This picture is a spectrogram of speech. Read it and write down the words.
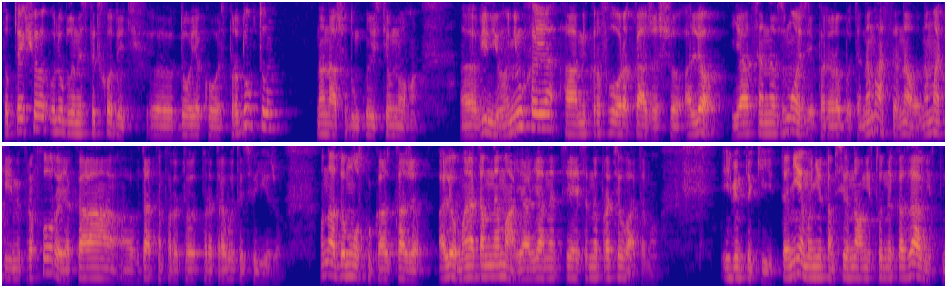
Тобто, якщо улюбленець підходить е, до якогось продукту, на нашу думку, їстівного, е, він його нюхає, а мікрофлора каже, що Альо, я це не в змозі переробити. Нема сигналу, нема тієї мікрофлори, яка здатна перетравити цю їжу. Вона до мозку ка- каже: Альо, мене там нема, я, я не, це, не працюватиму. І він такий: та ні, мені там сигнал ніхто не казав, ніхто,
